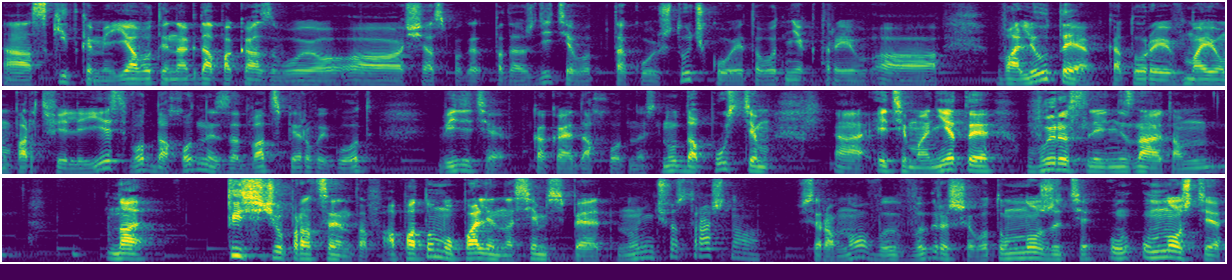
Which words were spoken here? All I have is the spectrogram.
а, скидками. Я вот иногда показываю, а, сейчас подождите, вот такую штучку, это вот некоторые а, валюты, которые в моем портфеле есть, вот доходность за 2021 год. Видите, какая доходность? Ну, допустим, а, эти монеты выросли, не знаю, там на тысячу процентов, а потом упали на 75. Ну, ничего страшного все равно вы в выигрыше. Вот умножите, умножьте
